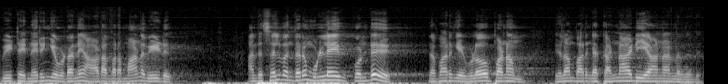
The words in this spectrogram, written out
வீட்டை நெருங்கிய உடனே ஆடம்பரமான வீடு. அந்த செல்வந்தரும் உள்ளே கொண்டு இதை பாருங்க இவ்வளோ பணம் இதெல்லாம் பாருங்க கண்ணாடி ஆனானது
